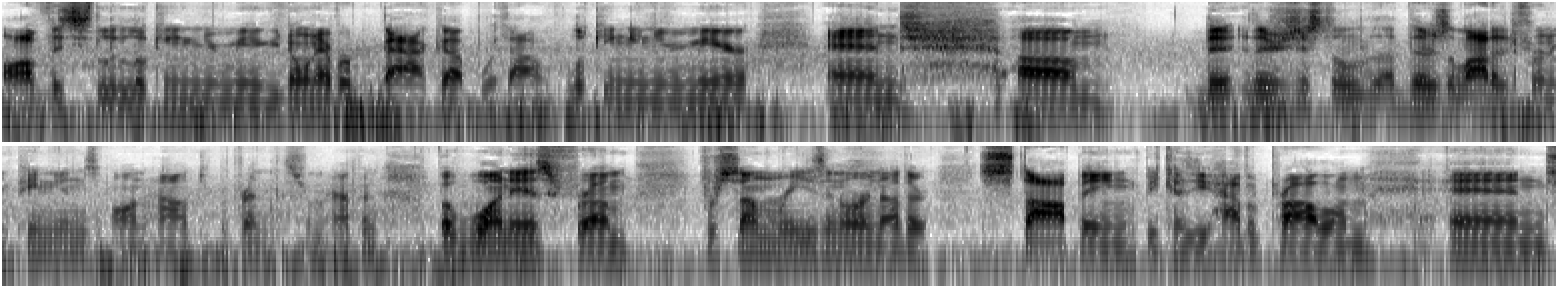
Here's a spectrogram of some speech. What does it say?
Obviously, looking in your mirror, you don't ever back up without looking in your mirror. And um, there's just a, there's a lot of different opinions on how to prevent this from happening. But one is from, for some reason or another, stopping because you have a problem and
